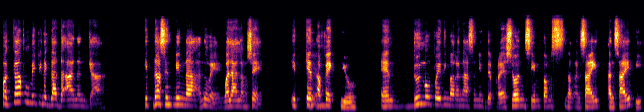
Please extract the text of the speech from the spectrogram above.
pagka po may pinagdadaanan ka, it doesn't mean na ano eh, wala lang siya eh. It can mm-hmm. affect you and doon mo pwedeng maranasan yung depression, symptoms ng anxiety, anxiety.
